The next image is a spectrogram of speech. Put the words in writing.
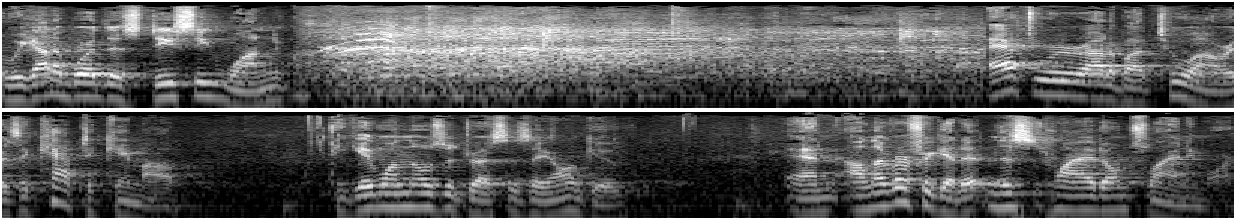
We got aboard this DC 1. After we were out about two hours, the captain came out. He gave one of those addresses they all give. And I'll never forget it, and this is why I don't fly anymore.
